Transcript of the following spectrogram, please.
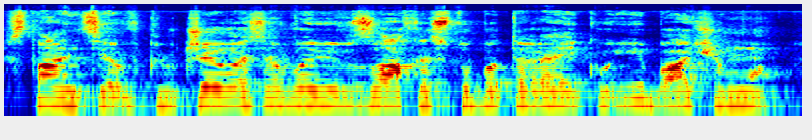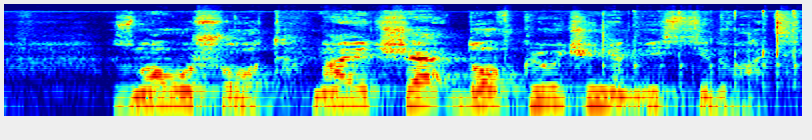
Станція включилася, вивів захисту батарейку і бачимо знову шрот. Навіть ще до включення 220.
